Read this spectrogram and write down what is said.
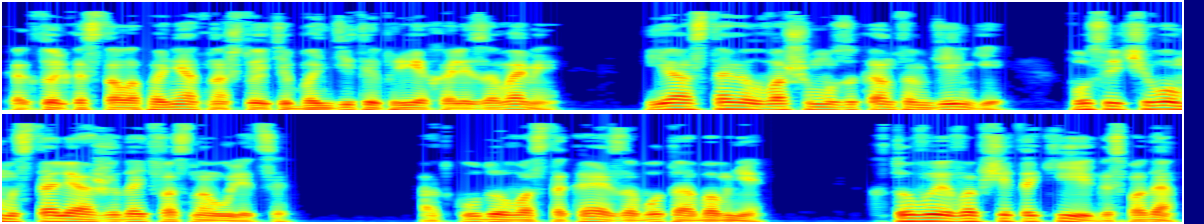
Как только стало понятно, что эти бандиты приехали за вами, я оставил вашим музыкантам деньги, после чего мы стали ожидать вас на улице. Откуда у вас такая забота обо мне? Кто вы вообще такие, господа?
